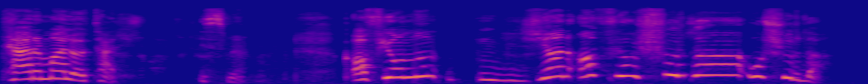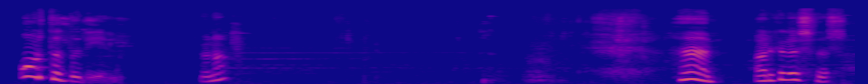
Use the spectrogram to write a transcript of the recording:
Termal Otel ismi. Afyon'un yani Afyon şurada, o şurada. Ortada diyelim. Yana. Ha, arkadaşlar.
